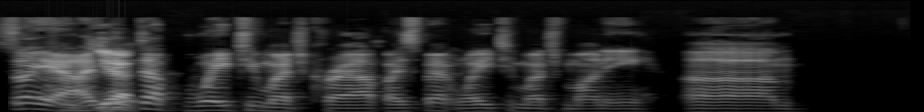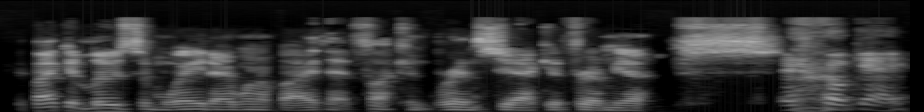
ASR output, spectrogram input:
So yeah, I Yeah. picked up way too much crap. I spent way too much money. Um, If I could lose some weight, I want to buy that fucking Prince jacket from you. okay,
